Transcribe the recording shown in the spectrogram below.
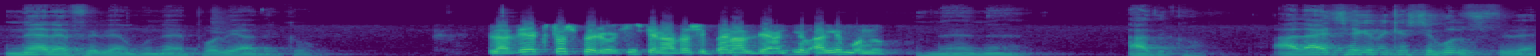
Ναι ρε φίλε μου, ναι, πολύ άδικο. Δηλαδή εκτός περιοχής και να δώσει πέναλτι αλή- αλίμονο. Ναι, ναι. Άδικο. Αλλά έτσι έγινε και σίγουρο, φίλε.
